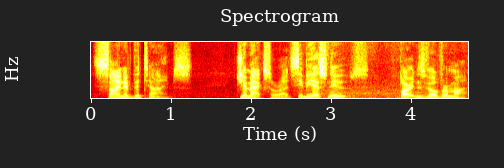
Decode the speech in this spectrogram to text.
sign of the times. Jim Axelrod, CBS News, Bartonsville, Vermont.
